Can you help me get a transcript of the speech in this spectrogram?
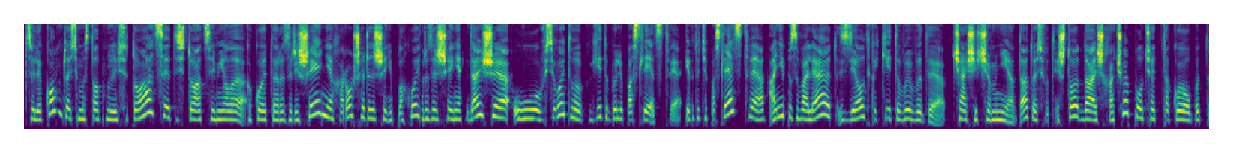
целиком, то есть мы столкнулись с ситуацией, эта ситуация имела какое-то разрешение, хорошее разрешение, плохое разрешение. Дальше у всего этого какие-то были последствия. И вот эти последствия, они позволяют сделать какие-то выводы чаще, чем нет, да, то есть вот и что дальше? Хочу я получать такой опыт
